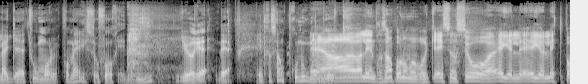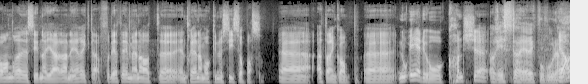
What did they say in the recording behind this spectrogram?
legge to mål for meg, så får de gjøre det. Interessant pronomenbruk. Ja, veldig interessant pronomenbruk. Jeg synes jo, jeg er, jeg er litt på andre siden av gjerdet enn Erik der. fordi at jeg mener at eh, en trener må kunne si såpass eh, etter en kamp. Eh, nå er det jo kanskje Og rister Erik på hodet. Ja,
